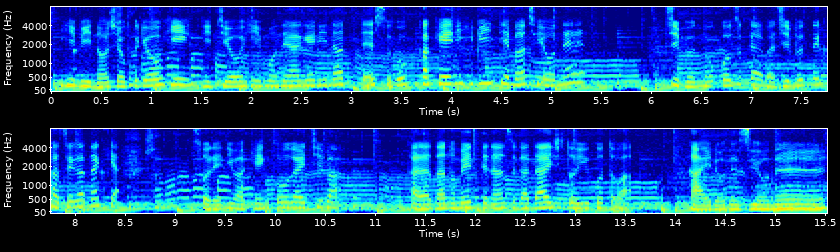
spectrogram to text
日々の食料品日用品も値上げになってすごく家計に響いてますよね。自分のお小遣いは自分で稼がなきゃ。それには健康が一番。体のメンテナンスが大事ということはカイロですよね。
